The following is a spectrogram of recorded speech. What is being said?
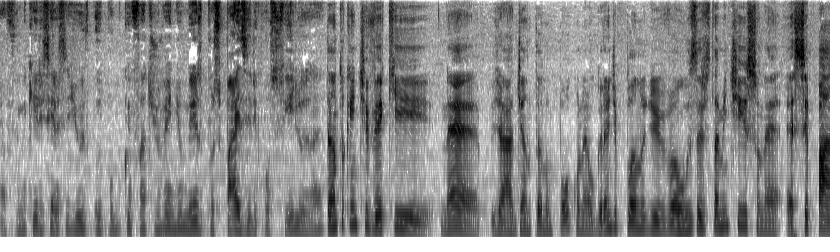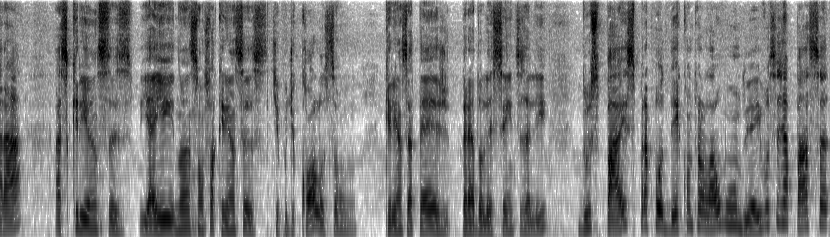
É um filme que eles querem atingir o público infanto juvenil mesmo, pros pais irem com os filhos, né? Tanto que a gente vê que, né, já adiantando um pouco, né, o grande plano de Van Hooser é justamente isso, né? É separar as crianças, e aí não são só crianças tipo de colo, são crianças até pré-adolescentes ali, dos pais para poder controlar o mundo. E aí você já passa,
